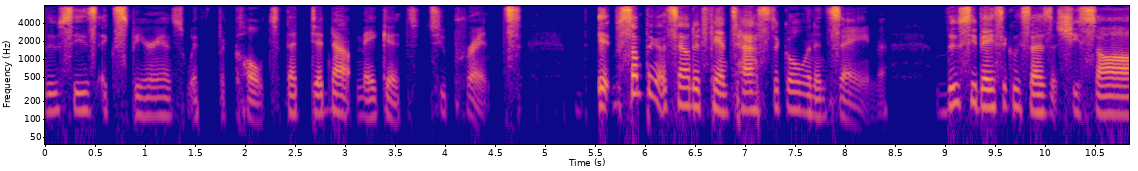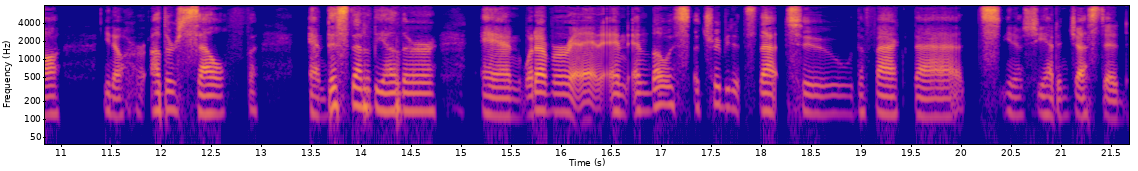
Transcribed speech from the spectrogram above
Lucy's experience with the cult that did not make it to print. It was something that sounded fantastical and insane. Lucy basically says that she saw, you know, her other self and this, that, or the other and whatever. And, and, and Lois attributes that to the fact that, you know, she had ingested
